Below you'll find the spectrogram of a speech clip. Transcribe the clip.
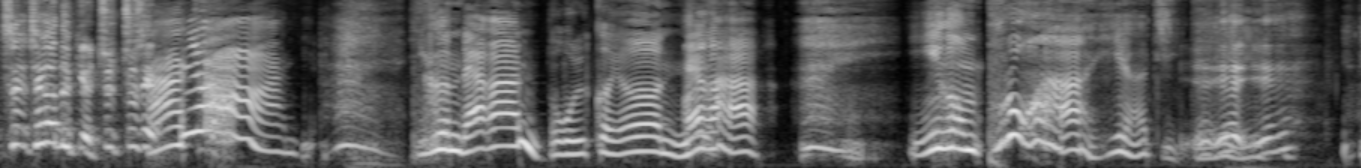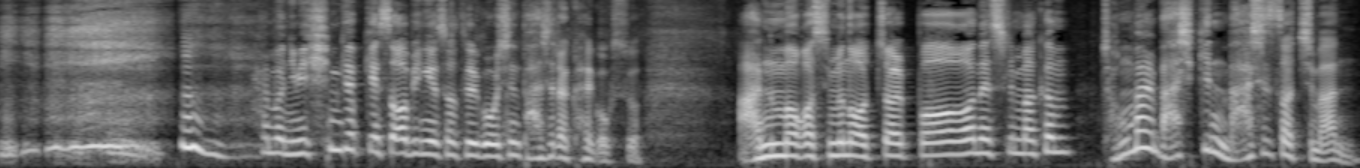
제, 제가 넣을게요. 주, 주세요. 아니야. 이건 내가 놓을 거야. 내가. 이건 프로가 해야지. 예, 예, 예. 할머님이 힘겹게 서빙해서 들고 오신 바지락 칼국수. 안 먹었으면 어쩔 뻔했을 만큼 정말 맛있긴 맛있었지만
